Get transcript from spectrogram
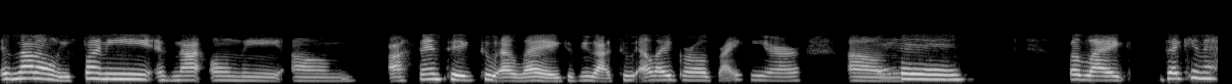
is not only funny, it's not only um, authentic to LA because you got two LA girls right here. Um, hey. But like they can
